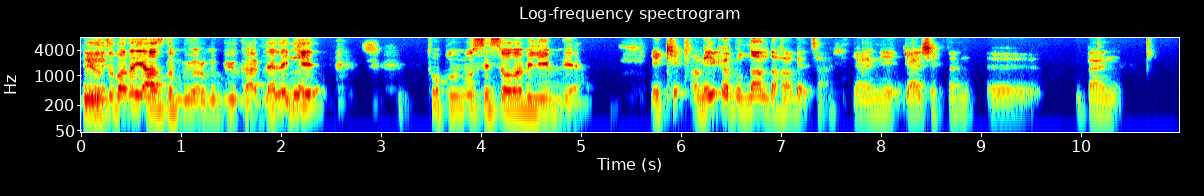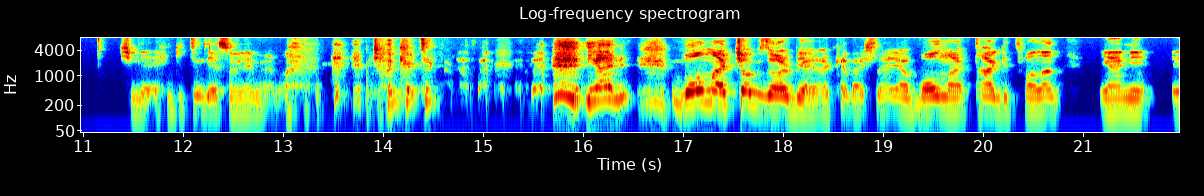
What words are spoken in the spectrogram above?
YouTube'a da yazdım bu yorumu büyük harflerle ki toplumun sesi olabileyim diye. Ya ki Amerika bundan daha beter. Yani gerçekten e, ben şimdi gittim diye söylemiyorum ama çok kötü. yani Walmart çok zor bir yer arkadaşlar. Ya Walmart, Target falan yani e,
